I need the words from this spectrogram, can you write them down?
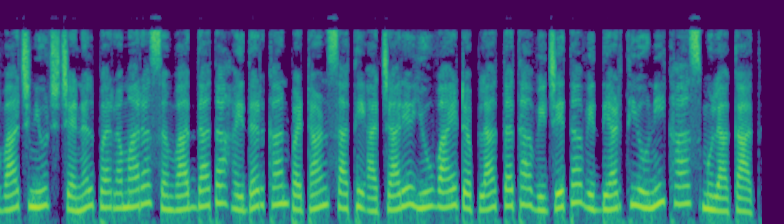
અવાજ ન્યૂઝ ચેનલ પર અમારા સંવાદદાતા હૈદરખાન પઠાણ સાથે આચાર્ય યુ વાય ટપલા તથા વિજેતા વિદ્યાર્થીઓની ખાસ મુલાકાત.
